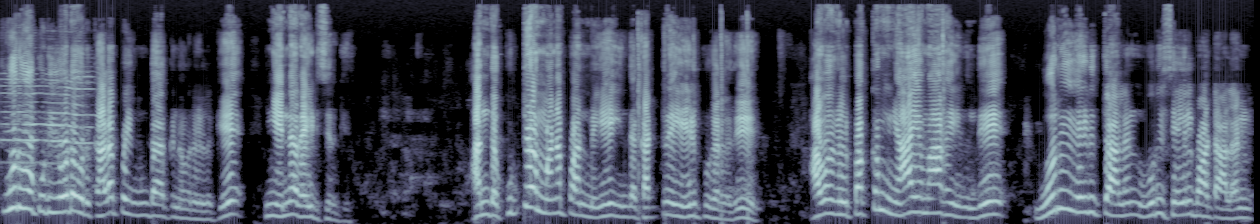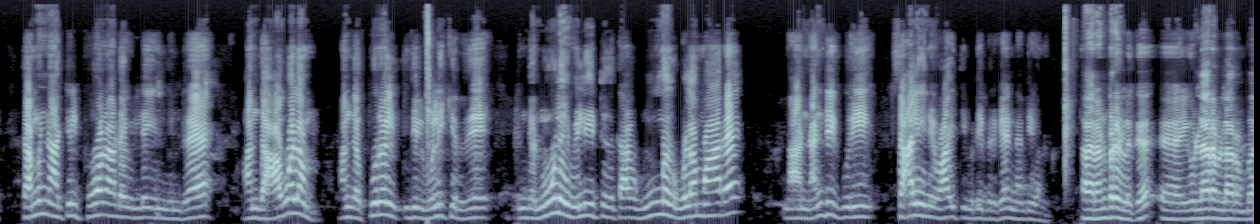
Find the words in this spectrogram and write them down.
பூர்வ குடியோட ஒரு கலப்பை உண்டாக்குனவர்களுக்கு இங்க என்ன ரைட்ஸ் இருக்கு? அந்த குற்ற மனப்பான்மையை இந்த கட்டுரை எழுப்புகிறது. அவர்கள் பக்கம் நியாயமாக இருந்து ஒரு எழுத்தாளன் ஒரு செயல்பாட்டாளன் தமிழ்நாட்டில் போராடவில்லை என்கின்ற அந்த அவலம் அந்த குரல் இதில் ஒலிக்கிறது. இந்த நூலை வெளியிட்டதுக்காக உண்மை உளமாற நான் நன்றி கூறி ஸ்டாலினை வாழ்த்தி விடைபெறுகிறேன். நன்றி வணக்கம். நண்பர்களுக்கு இவ்வளோ நேரம் எல்லாரும் ரொம்ப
